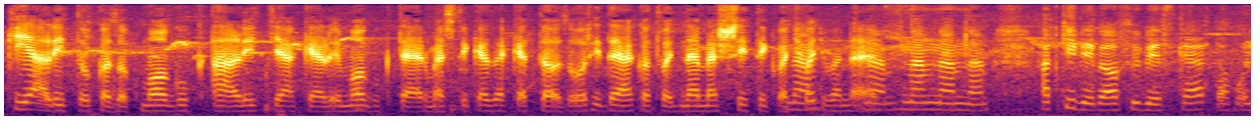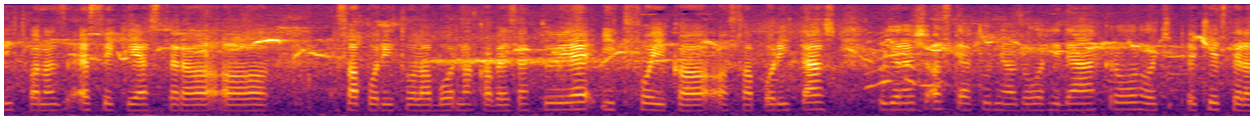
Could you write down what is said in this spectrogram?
kiállítók azok maguk állítják elő, maguk termesztik ezeket az orhideákat, vagy nemesítik, vagy nem, hogy van ez? Nem, nem, nem, nem. Hát kivéve a füvészkert, ahol itt van az Eszéki Eszter a, a szaporító labornak a vezetője, itt folyik a, a szaporítás, ugyanis azt kell tudni az orhidákról, hogy kétféle,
